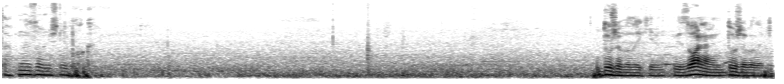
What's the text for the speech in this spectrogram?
Так, ну і зовнішній блок. Дуже великий він. Візуально він дуже великий.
